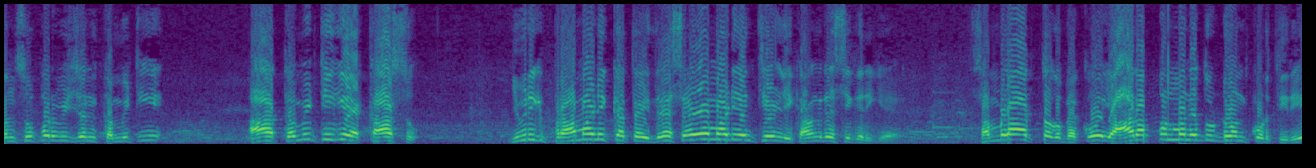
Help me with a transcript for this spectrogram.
ಒಂದು ಸೂಪರ್ವಿಷನ್ ಕಮಿಟಿ ಆ ಕಮಿಟಿಗೆ ಕಾಸು. ಇವರಿಗೆ ಪ್ರಾಮಾಣಿಕತೆ ಇದ್ರೆ ಸೇವೆ ಮಾಡಿ ಅಂತ ಹೇಳಿ ಕಾಂಗ್ರೆಸ್ಸಿಗರಿಗೆ. ಸಂಬಳ ಹಾಕಿ ತಗೋಬೇಕು? ಯಾರಪ್ಪನ ಮನೆ ದುಡ್ಡು ಅಂತ ಕೊಡ್ತೀರಿ?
